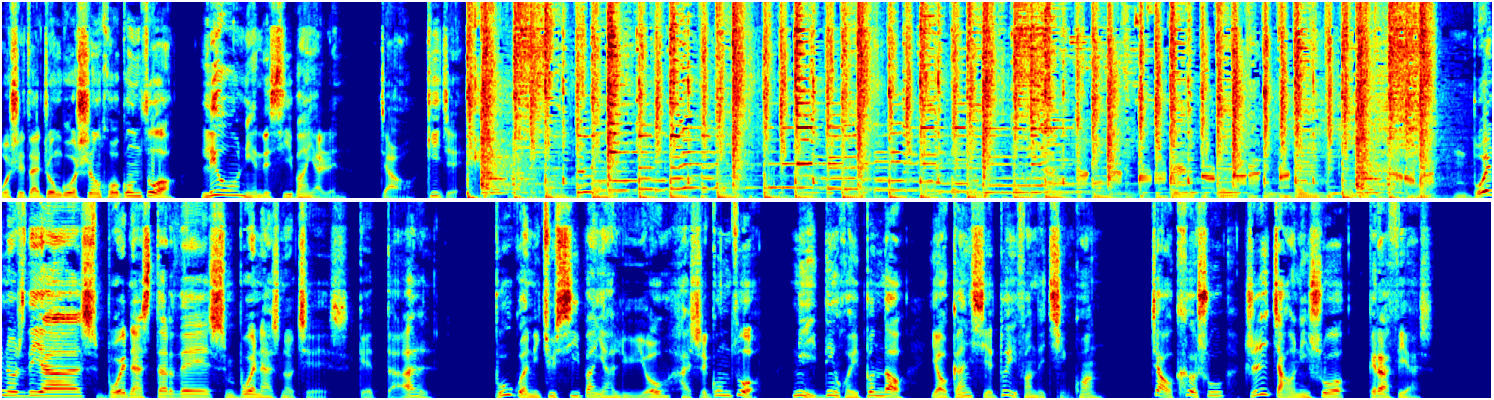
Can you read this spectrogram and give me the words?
我是在中国生活工作六年的西班牙人，叫 Guille。Buenos días, buenas tardes, buenas noches. ¿Qué tal? 不管你去西班牙旅游还是工作，你一定会碰到要感谢对方的情况。教科书只教你说 gracias，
